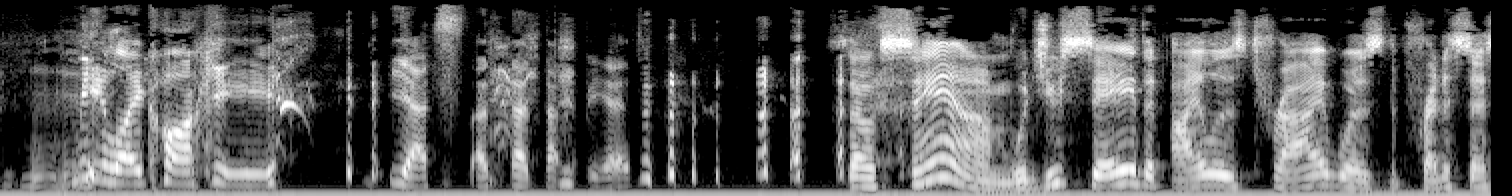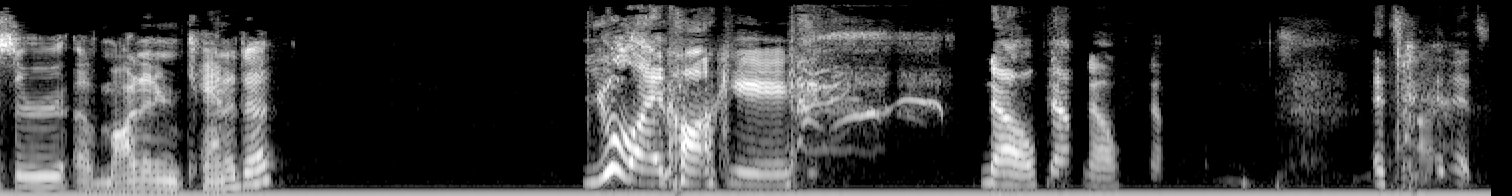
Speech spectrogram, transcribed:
me like hockey. yes, that that that would be it. So, Sam, would you say that Ayla's tribe was the predecessor of modern Canada? You like hockey? no, no, no, no. It's not. It's.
